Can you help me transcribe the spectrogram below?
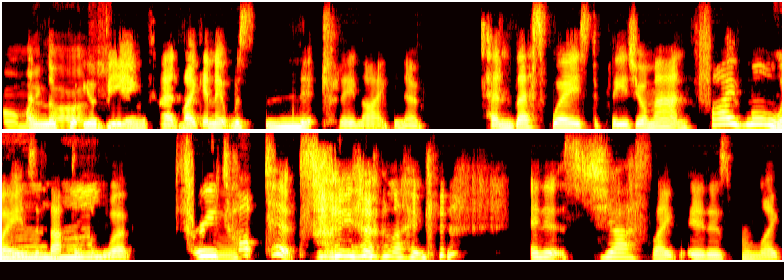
oh and look gosh. what you're being fed like and it was literally like you know 10 best ways to please your man five more ways mm-hmm. if that doesn't work 3 mm-hmm. top tips you know like and it's just like it is from like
